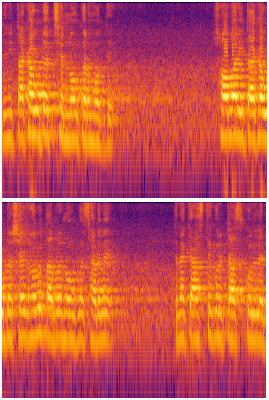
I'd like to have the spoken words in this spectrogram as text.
যিনি টাকা উঠাচ্ছেন নৌকার মধ্যে, সবারই টাকা উঠে শেষ হবে, তারপরে নৌকা ছাড়বে। তেনাকে আস্তে করে টাচ করলেন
